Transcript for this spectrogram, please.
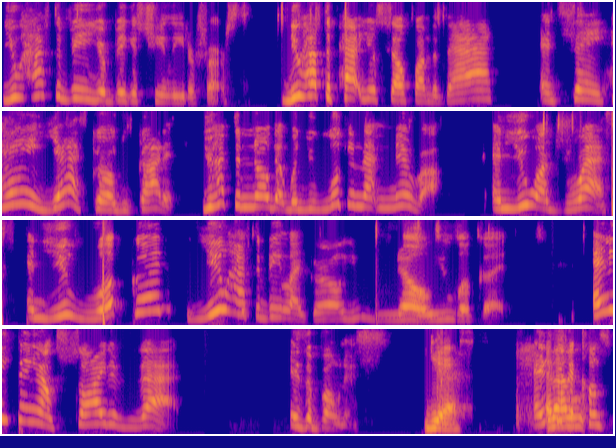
you have to be your biggest cheerleader first. You have to pat yourself on the back and say, "Hey, yes, girl, you got it." You have to know that when you look in that mirror and you are dressed and you look good, you have to be like, "Girl, you know you look good." Anything outside of that is a bonus. Yes. Anything I, that comes.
